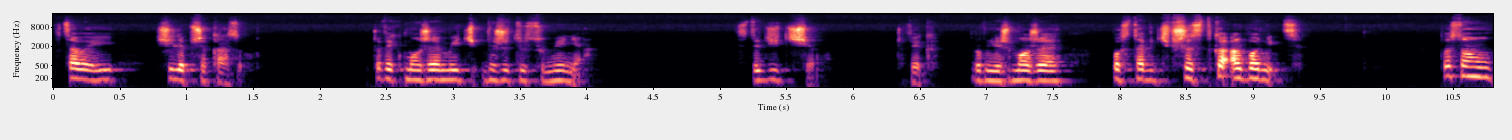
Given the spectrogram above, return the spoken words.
w całej sile przekazu. Człowiek może mieć wyrzuty sumienia, wstydzić się. Człowiek również może postawić wszystko albo nic. To są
